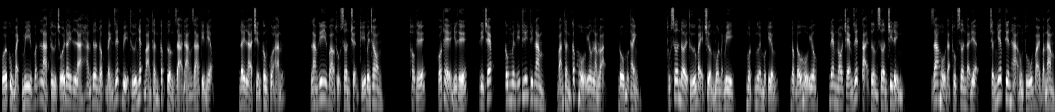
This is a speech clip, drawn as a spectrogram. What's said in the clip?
Cuối cùng bạch mi vẫn là từ chối đây là hắn đơn độc đánh giết vị thứ nhất bán thần cấp cường giả đáng giá kỷ niệm. Đây là chiến công của hắn. Làm ghi vào thuộc sơn truyện ký bên trong. Hậu thế, có thể như thế, ghi chép, công nguyên ít ít ít năm, bán thần cấp hổ yêu làm loạn, đồ một thành. Thục sơn đời thứ bảy trưởng môn bạch mi, một người một kiếm độc đấu hổ yêu, đem nó chém giết tại tường sơn tri đỉnh. Ra hổ đặt thuộc sơn đại điện, chấn nhiếp thiên hạ hung thú vài vạn năm.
